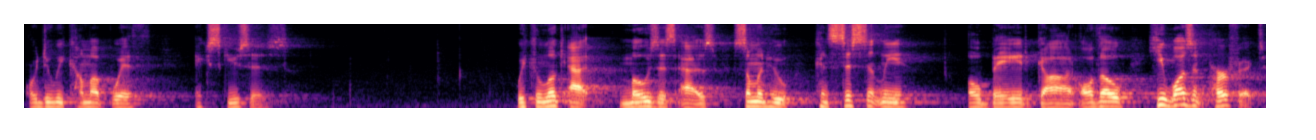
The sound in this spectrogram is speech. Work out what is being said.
Or do we come up with excuses? We can look at Moses as someone who consistently obeyed God, although he wasn't perfect.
